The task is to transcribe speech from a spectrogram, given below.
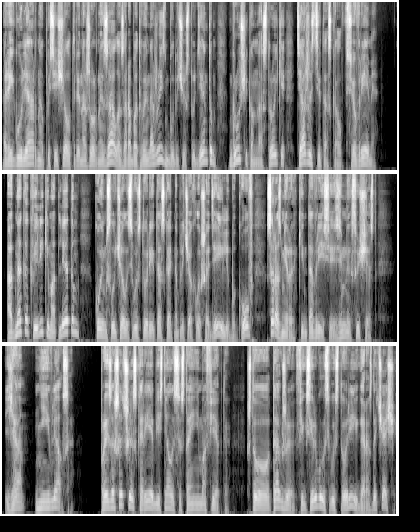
Регулярно посещал тренажерный зал, а зарабатывая на жизнь, будучи студентом, грузчиком на стройке, тяжести таскал все время. Однако к великим атлетам, коим случалось в истории таскать на плечах лошадей или быков со размерах кентаврисии земных существ, я не являлся. Произошедшее скорее объяснялось состоянием аффекта, что также фиксировалось в истории гораздо чаще.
